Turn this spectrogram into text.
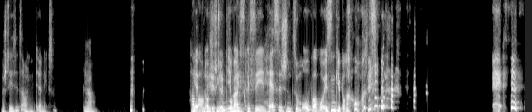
verstehe es jetzt auch nicht, ehrlich gesagt. Ja. Die Habe hätten auch nicht viele Promis gesehen. Hessischen zum Overvoicen gebraucht.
